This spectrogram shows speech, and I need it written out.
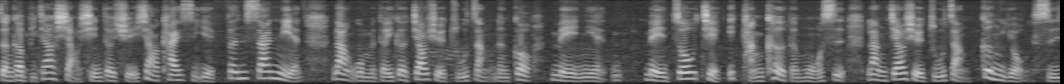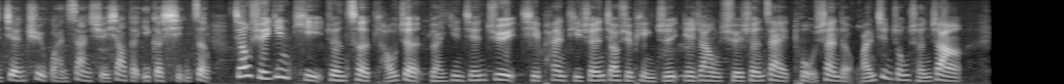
整个比较小型的学校开始也分三年，让我们的一个教学组长能够每年每周减一堂课的模式，让教学组长更有时间去完善学校的一个行政、教学硬体政策调整，软硬兼具，期盼提升教学品质，也让学生在妥善的环境中成长。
